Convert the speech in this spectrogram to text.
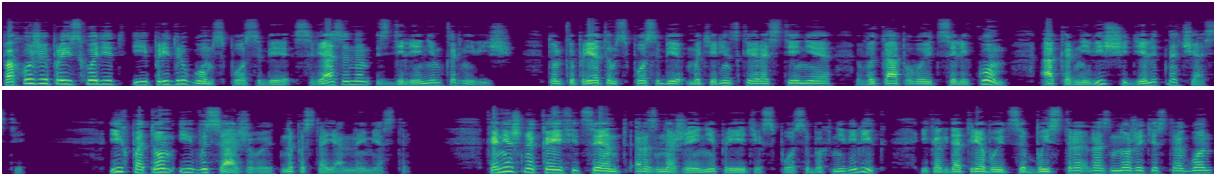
Похожее происходит и при другом способе, связанном с делением корневищ. Только при этом способе материнское растение выкапывают целиком, а корневище делят на части. Их потом и высаживают на постоянное место. Конечно, коэффициент размножения при этих способах невелик, и когда требуется быстро размножить эстрагон,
